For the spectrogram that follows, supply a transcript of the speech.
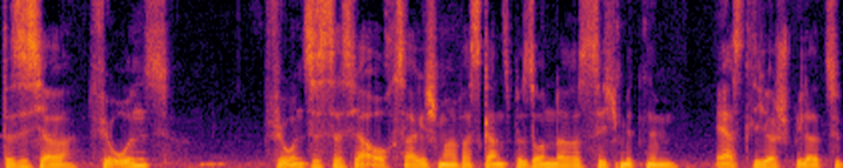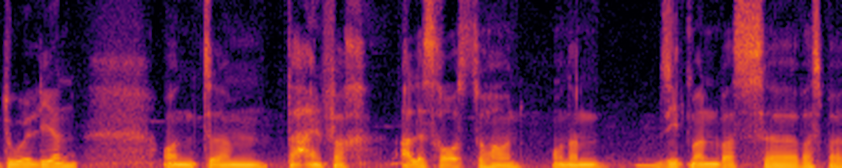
das ist ja für uns, für uns ist das ja auch, sage ich mal, was ganz Besonderes, sich mit einem Erstligaspieler zu duellieren und ähm, da einfach alles rauszuhauen und dann sieht man, was, äh, was bei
